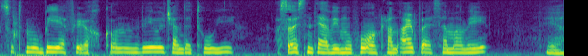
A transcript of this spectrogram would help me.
Så det må be for åkarna. Vi vil kjenne det tog i. Alltså, jag syns at vi må få åkarna arbeid sammen vi. Ja.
